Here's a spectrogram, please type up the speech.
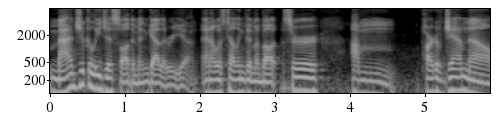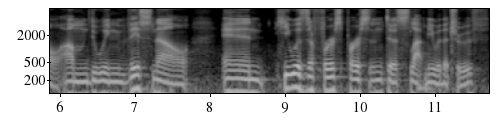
magically just saw them in Galleria, and I was telling them about, sir, I'm part of Jam now. I'm doing this now, and he was the first person to slap me with the truth.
